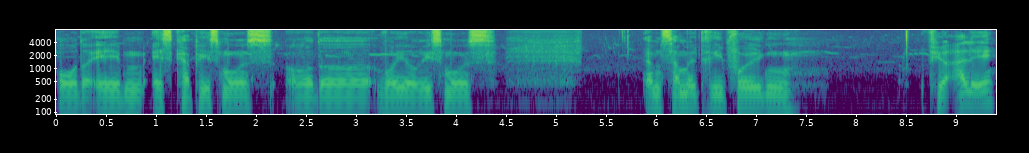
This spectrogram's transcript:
oder eben Eskapismus oder Voyeurismus am Sammeltrieb folgen. Für alle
